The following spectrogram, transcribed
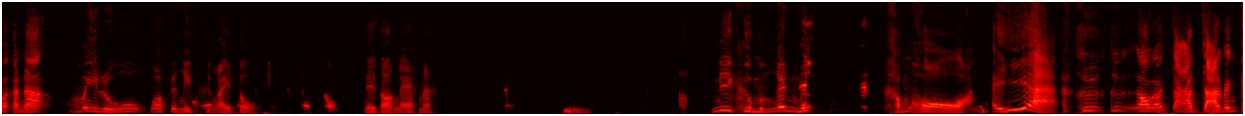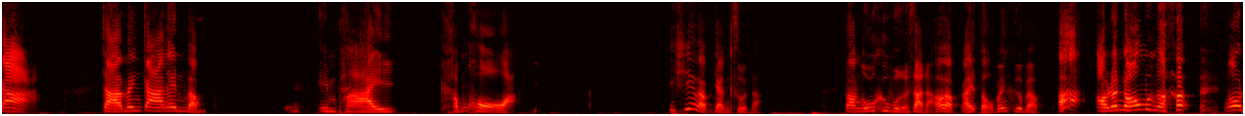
วากานะไม่รู้ว่าฟิลิปคือไงโตะในตอนแรกนะ อืมนี่คือมึงเล่นมุกขำคออะไอ้เหี้ยคือคือเอาแล้วจานจานแม่งกล้า จานแม่งกล้าเล่นแบบ อิมพายขำคออะไอ้เชี่ยแบบอย่างสุดอะตอนรู้คือเหวอร์สัตว์อะว่าแบบไงโตะแม่งคือแบบอะเอาแล้วน้องมึงเหรองอน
